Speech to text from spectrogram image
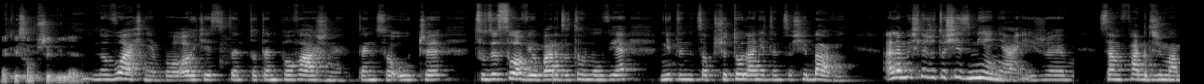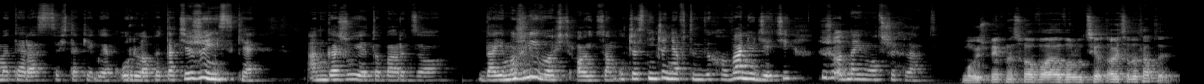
jakie są przywileje. No właśnie, bo ojciec ten, to ten poważny, ten co uczy, w cudzysłowie bardzo to mówię, nie ten co przytula, nie ten co się bawi. Ale myślę, że to się zmienia i że sam fakt, że mamy teraz coś takiego jak urlopy tacierzyńskie, angażuje to bardzo, daje możliwość ojcom uczestniczenia w tym wychowaniu dzieci już od najmłodszych lat. Mówisz piękne słowo o ewolucji od ojca do taty.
